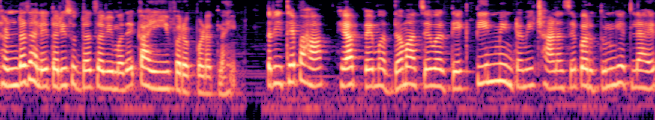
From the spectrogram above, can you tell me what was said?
थंड झाले तरीसुद्धा चवीमध्ये काहीही फरक पडत नाही. तर इथे पहा हे आप्पे मध्यम आचेवरती एक तीन मिनटं मी छान असे परतून घेतले आहेत.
